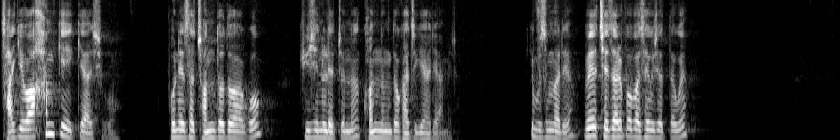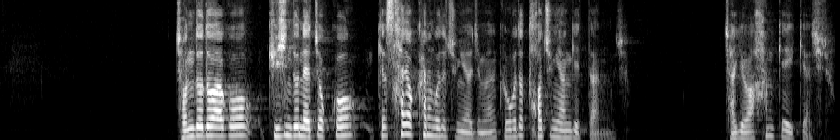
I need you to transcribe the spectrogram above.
자기와 함께 있게 하시고 보내서 전도도 하고 귀신을 내쫓는 권능도 가지게 하려 함이라. 이게 무슨 말이에요? 왜 제자를 뽑아 세우셨다고요? 전도도 하고 귀신도 내쫓고 이렇게 사역하는 것도 중요하지만 그것보다 더 중요한 게 있다는 거죠. 자기와 함께 있게 하시려고.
